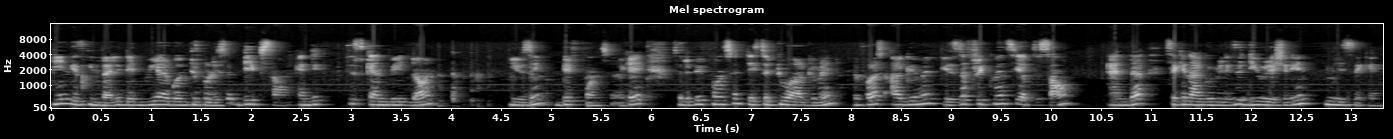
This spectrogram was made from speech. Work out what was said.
pin is invalid then we are going to produce a beep sound and it, this can be done using beep function okay? So the beep function takes the two argument. The first argument is the frequency of the sound and the second argument is the duration in millisecond.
